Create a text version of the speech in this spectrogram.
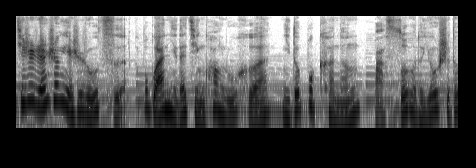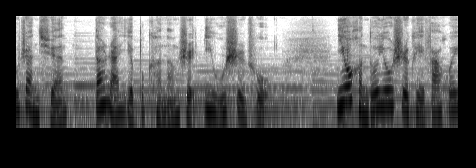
其实人生也是如此，不管你的境况如何，你都不可能把所有的优势都占全，当然也不可能是一无是处。你有很多优势可以发挥，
